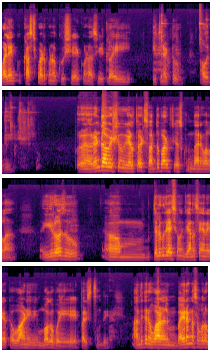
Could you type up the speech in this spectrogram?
వాళ్ళేం కష్టపడకుండా కృషి చేయకుండా సీట్లు అవి ఇచ్చినట్టు అవుద్ది. రెండో విషయం వీళ్ళతో సర్దుబాటు చేసుకున్న దానివలన ఈరోజు తెలుగుదేశం జనసేన యొక్క వాణి మోగబోయే పరిస్థితి ఉంది అందుకని వాళ్ళని బహిరంగ సభలో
